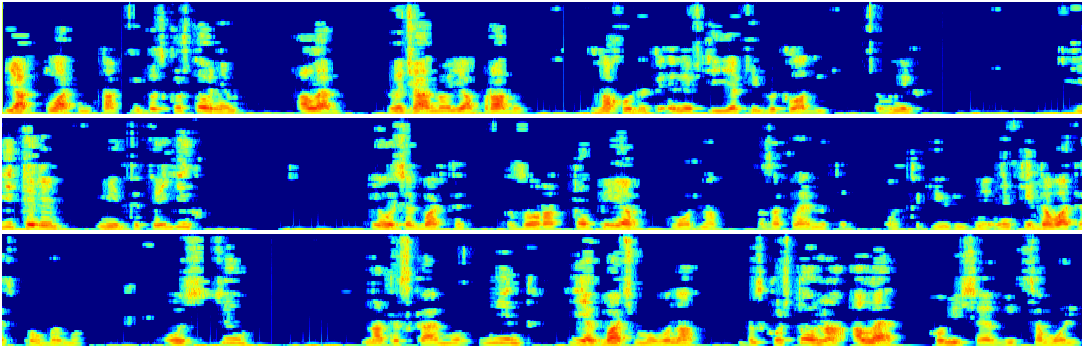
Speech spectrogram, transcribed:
як платні, так і безкоштовні Але, звичайно, я б радив знаходити NFT, які викладуть в них в Твіттері, мінтити їх. І ось, як бачите, Zora Topia можна заклеймити ось такі різні NFT. Давайте спробуємо ось цю. Натискаємо Mint. І як бачимо, вона безкоштовна, але комісія від самої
